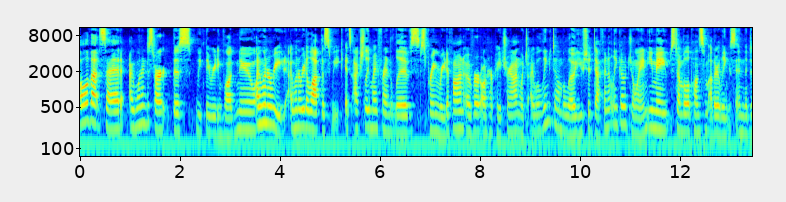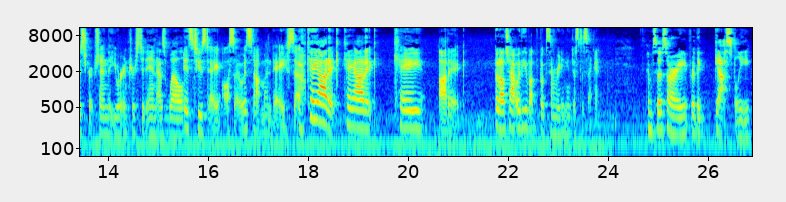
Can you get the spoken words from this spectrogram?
All of that said, I wanted to start this weekly reading vlog new. I want to read. I want to read a lot this week. It's actually my friend Liv's spring readathon over on her Patreon, which I will link down below. You should definitely go join. You may stumble upon some other links in the description that you are interested in as well. It's Tuesday also. It's not Monday. So chaotic, chaotic, chaotic. But I'll chat with you about the books I'm reading in just a second. I'm so sorry for the ghastly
